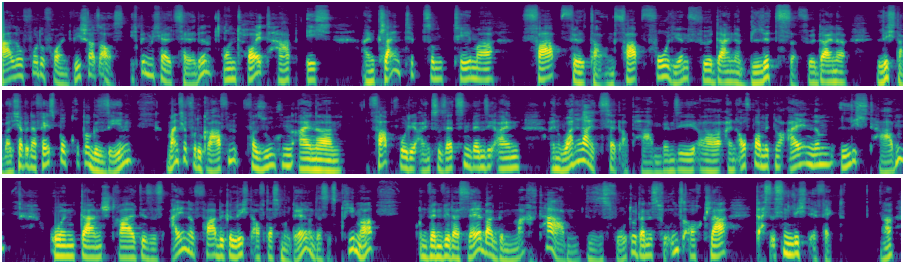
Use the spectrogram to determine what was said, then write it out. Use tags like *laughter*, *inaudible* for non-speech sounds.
Hallo Fotofreund, wie schaut's aus? Ich bin Michael Zelbe und heute habe ich einen kleinen Tipp zum Thema Farbfilter und Farbfolien für deine Blitze, für deine Lichter. Weil ich habe in der Facebook-Gruppe gesehen, manche Fotografen versuchen eine Farbfolie einzusetzen, wenn sie ein, ein One-Light-Setup haben, wenn sie äh, einen Aufbau mit nur einem Licht haben und dann strahlt dieses eine farbige Licht auf das Modell und das ist prima. Und wenn wir das selber gemacht haben, dieses Foto, dann ist für uns auch klar, das ist ein Lichteffekt. Ja?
